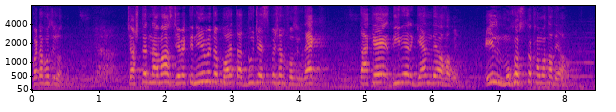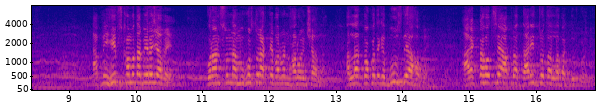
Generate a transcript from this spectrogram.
কয়টা ফজিলত? চাষতের নামাজ যে ব্যক্তি নিয়মিত পড়ে তার দুইটা স্পেশাল ফজিলত। এক, তাকে দিনের জ্ঞান দেওয়া হবে। ইল মুখস্থ ক্ষমতা দেওয়া হবে। আপনি হিপস ক্ষমতা বেড়ে যাবে। কোরআন সুন্না মুখস্থ রাখতে পারবেন ভালো ইনশাল্লাহ আল্লাহর পক্ষ থেকে বুঝ দেওয়া হবে। আরেকটা হচ্ছে আপনার দারিদ্রতা আল্লাহ দূর করে দেবেন।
